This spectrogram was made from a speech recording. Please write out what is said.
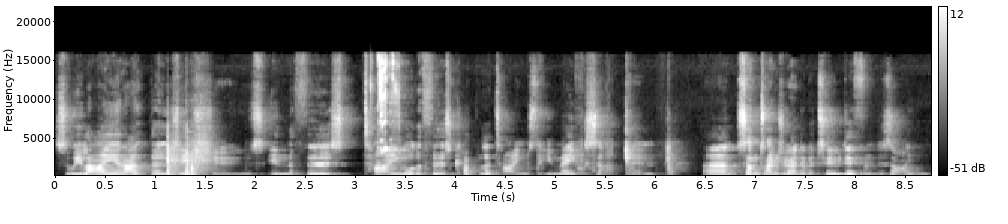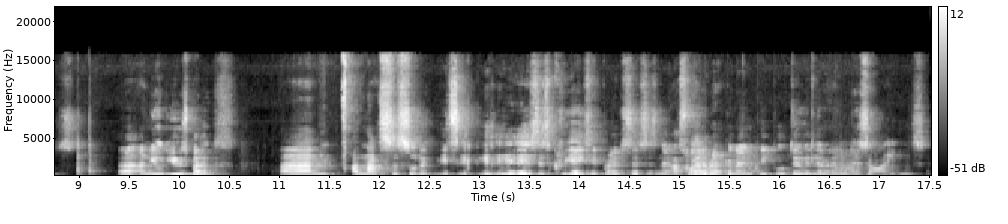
So we'll iron out those issues in the first time or the first couple of times that you make something. Um, sometimes you end up with two different designs uh, and you'll use both. Um, and that's the sort of it's it, it is it's a creative process, isn't it? That's why I recommend people doing their own designs,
